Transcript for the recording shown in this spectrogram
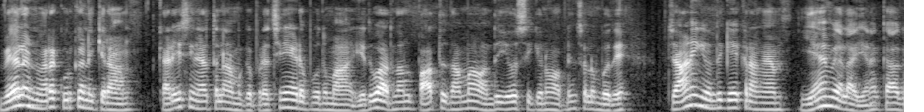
வேலன் வர குறுக்க நிற்கிறான் கடைசி நேரத்தில் நமக்கு பிரச்சனையாயிட போதுமா? எதுவாக இருந்தாலும் பார்த்து தாம்மா வந்து யோசிக்கணும் அப்படின்னு சொல்லும்போது ஜானகி வந்து கேட்குறாங்க ஏன் வேலை? எனக்காக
